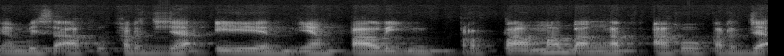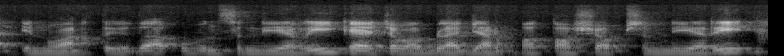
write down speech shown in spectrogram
yang bisa aku kerjain yang paling pertama banget aku kerjain waktu itu aku pun sendiri kayak coba belajar Photoshop sendiri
